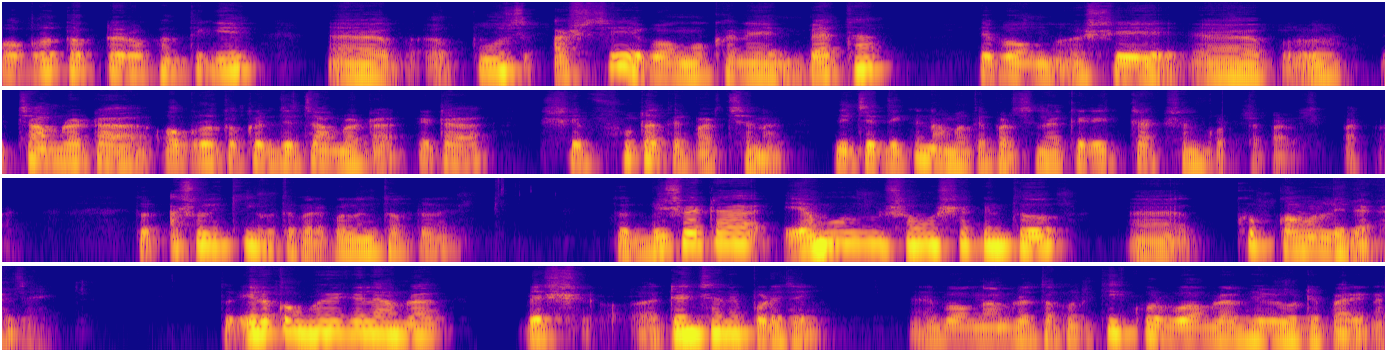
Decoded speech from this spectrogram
অগ্রতকটার ওখান থেকে পুজ আসছে এবং ওখানে ব্যথা এবং সে চামড়াটা, অগ্রতকের যে চামড়াটা, এটা সে ফুটাতে পারছে না, নিচের দিকে নামাতে পারছে না রিট্রাকশন করতে পারছে। তো আসলে কি হতে পারে বলেন তো আপনারা? তো বিষয়টা এমন সমস্যা কিন্তু খুব কমনলি দেখা যায়। তো এরকম হয়ে গেলে আমরা বেশ টেনশনে পড়ে যাই এবং আমরা তখন কি করব আমরা ভেবে উঠতে পারি না।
